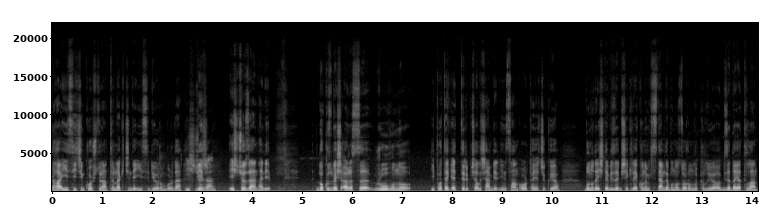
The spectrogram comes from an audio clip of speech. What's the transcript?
daha iyisi için koşturan, tırnak içinde iyisi diyorum burada. İş Bir- çözen. İş çözen, hani 9-5 arası ruhunu ipotek ettirip çalışan bir insan ortaya çıkıyor. Bunu da işte bize bir şekilde ekonomik sistem de buna zorunlu kılıyor. Bize dayatılan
